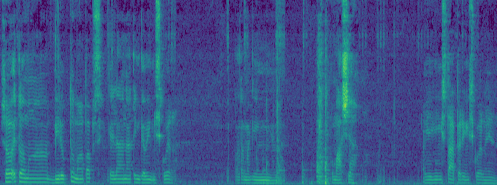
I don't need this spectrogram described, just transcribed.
So, ito mga bilog to mga paps. Kailangan natin gawing square. Para maging, ano, kumasya. Magiging stopper yung square na yan.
